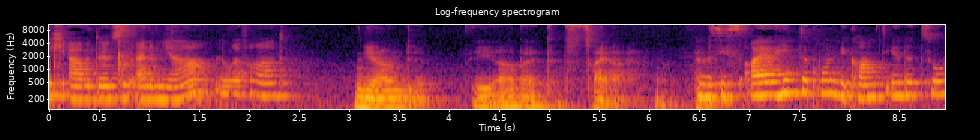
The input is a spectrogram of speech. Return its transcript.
Ich arbeite jetzt seit einem Jahr im Referat. Ja, und ich arbeite jetzt zwei Jahre. Und was ist euer Hintergrund? Wie kommt ihr dazu,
